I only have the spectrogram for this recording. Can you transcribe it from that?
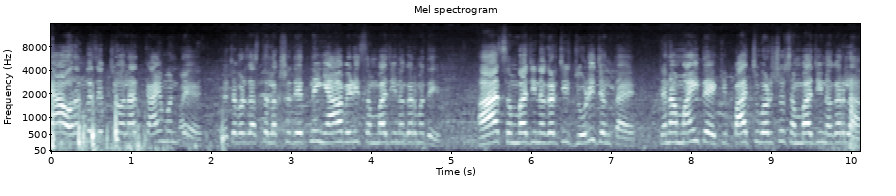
या औरंगजेबची औलाद काय म्हणते त्याच्यावर जास्त लक्ष देत नाही. यावेळी संभाजीनगरमध्ये आज संभाजीनगरची जेवढी जनता आहे. त्यांना माहीत आहे की पाच वर्ष संभाजीनगरला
